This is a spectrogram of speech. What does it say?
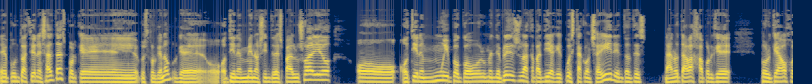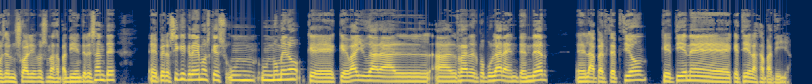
eh, puntuaciones altas porque, pues porque no, porque o, tienen menos interés para el usuario o, o tienen muy poco volumen de precios, es una zapatilla que cuesta conseguir, entonces la nota baja porque porque a ojos del usuario no es una zapatilla interesante, eh, pero sí que creemos que es un, un número que, que va a ayudar al, al runner popular a entender eh, la percepción que tiene, que tiene la zapatilla.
